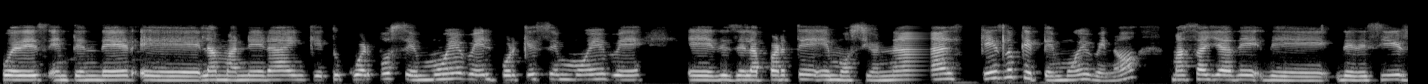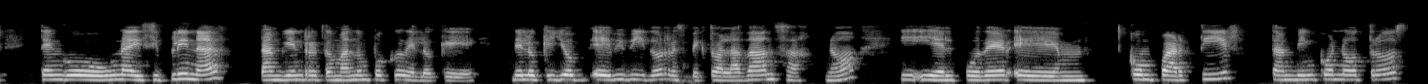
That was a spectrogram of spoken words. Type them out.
puedes entender eh, la manera en que tu cuerpo se mueve, el por qué se mueve, eh, desde la parte emocional, qué es lo que te mueve, ¿no? Más allá de, decir, tengo una disciplina, también retomando un poco de lo que, de lo que yo he vivido respecto a la danza, ¿no? Y, el poder em, compartir también con otros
